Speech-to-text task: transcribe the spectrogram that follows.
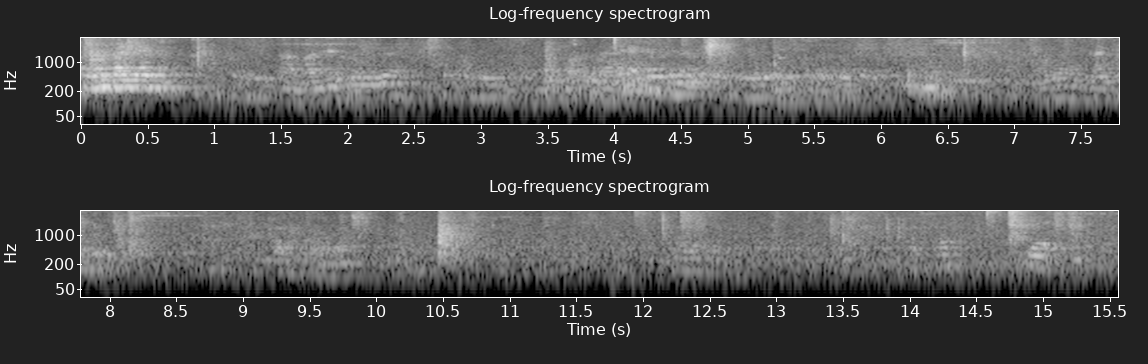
तुरंत आ जाएगा Yeah.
